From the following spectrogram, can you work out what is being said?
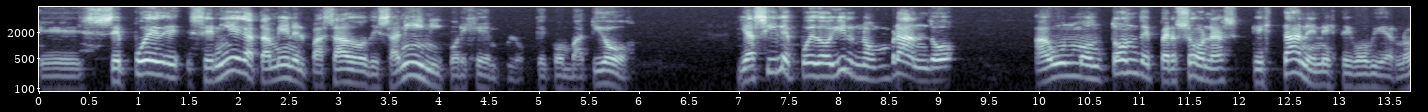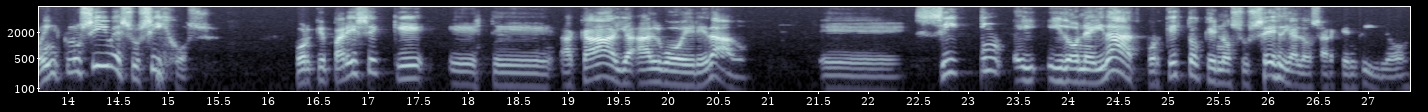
Eh, se puede, se niega también el pasado de Zanini, por ejemplo, que combatió. Y así le puedo ir nombrando a un montón de personas que están en este gobierno, inclusive sus hijos, porque parece que este, acá hay algo heredado. Eh, sin idoneidad, porque esto que nos sucede a los argentinos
